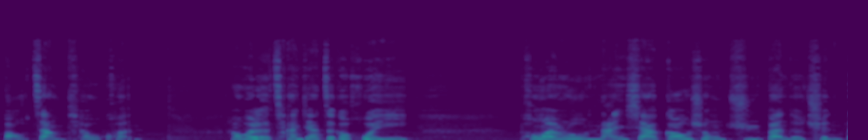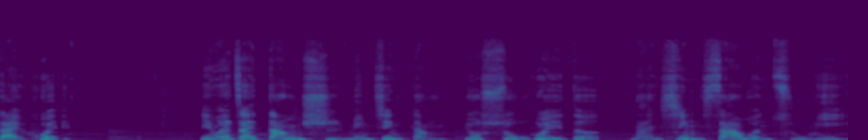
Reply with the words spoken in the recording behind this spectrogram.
保障条款。他为了参加这个会议，彭婉如南下高雄举办的全代会。因为在当时，民进党有所谓的男性沙文主义，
